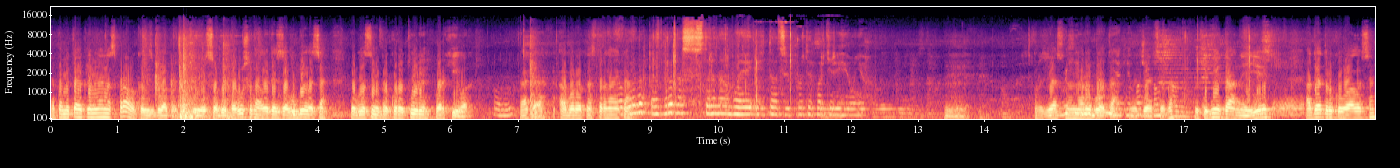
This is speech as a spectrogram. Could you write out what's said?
Я пам'ятаю, кримінальна справа колись була проти цієї особи порушена, але десь загубилася в обласній прокуратурі в архівах. Так, а- оборотна сторона яка? Оборотна сторона має агітацію проти партії регіонів. Роз'яснена робота ведеться, так? Вихідні дані є. А де друкувалося?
